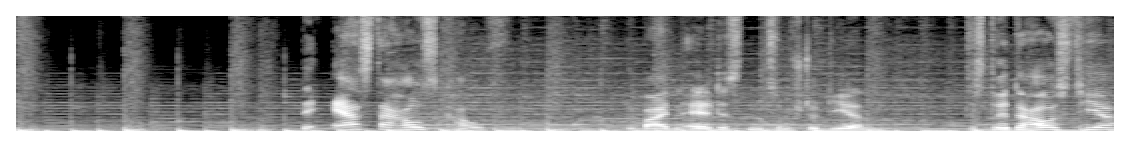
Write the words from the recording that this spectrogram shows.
Der erste Hauskauf. Die beiden Ältesten zum Studieren. Das dritte Haustier.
